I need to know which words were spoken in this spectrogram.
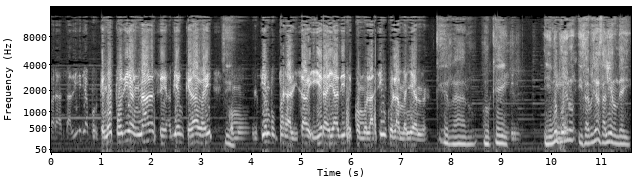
para salir ya porque no podían nada se habían quedado ahí Sí. como el tiempo paralizado y era ya dice como las 5 de la mañana Qué raro. Ok. y, Y no Sí. pudieron. Y ya salieron de ahí.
